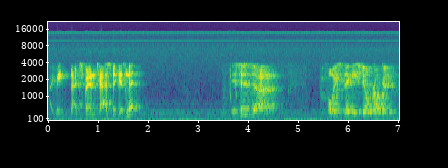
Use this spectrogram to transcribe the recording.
I mean, that's fantastic, isn't it? Is his, uh, voice thingy still broken?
